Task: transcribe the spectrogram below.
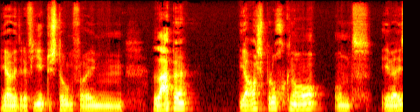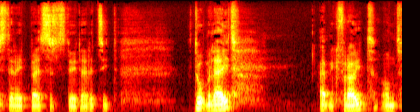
Ich habe wieder eine Viertelstunde von meinem Leben in Anspruch genommen und ich weiss, der hat Besseres zu tun in dieser Zeit. Tut mir leid. Hat mich gefreut und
